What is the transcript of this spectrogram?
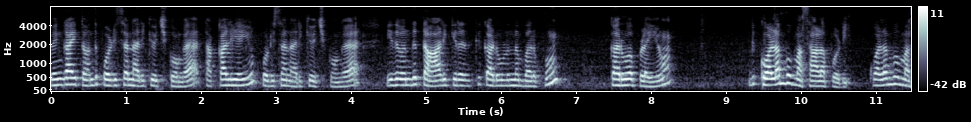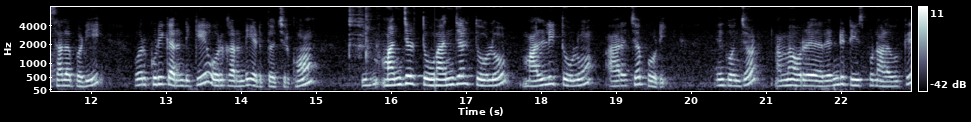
வெங்காயத்தை வந்து பொடிசாக நறுக்கி வச்சுக்கோங்க. தக்காளியையும் பொடிசாக நறுக்கி வச்சுக்கோங்க. இது வந்து தாளிக்கிறதுக்கு கடுவுளுந்தம் பருப்பும் கருவேப்பிலையும் இது குழம்பு மசாலா பொடி. குழம்பு மசாலா பொடி ஒரு குடிக்கரண்டிக்கு ஒரு கரண்டி எடுத்து வச்சுருக்கோம். மஞ்சள் தூள் மஞ்சள் தூளும் மல்லித்தூளும் அரைச்ச பொடி. இது கொஞ்சம் நம்ம ஒரு ரெண்டு டீஸ்பூன் அளவுக்கு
